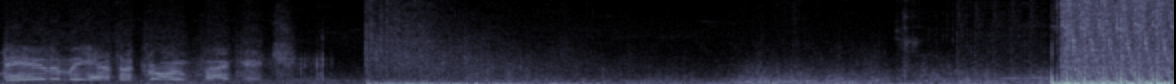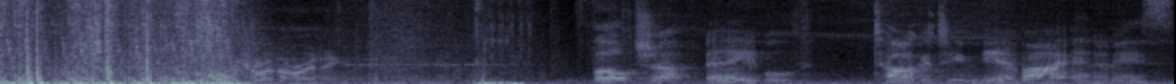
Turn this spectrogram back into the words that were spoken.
The enemy has a drone package. Vulture at the ready. Vulture enabled. Targeting nearby enemies.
